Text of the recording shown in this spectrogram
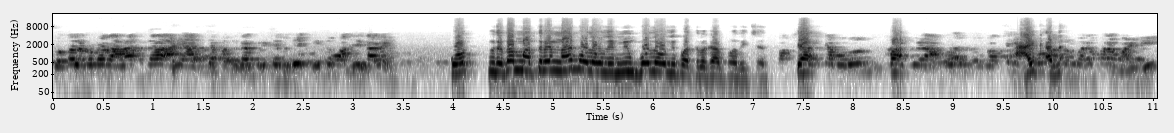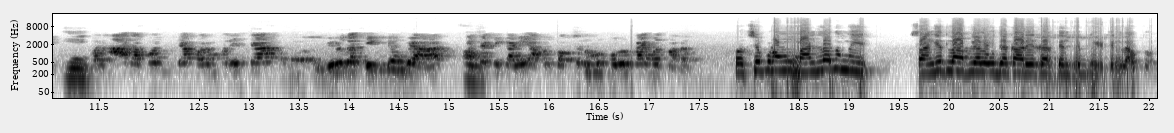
स्वतः लढवणार आहात का? आणि आजच्या पत्रकार परिषदेमध्ये कोण? प्रीतम मात्रे नाही बोलवली मी बोलवली पत्रकार परिषद. त्या ऐक- पक्षप्रमुख मांडला ना मी. सांगितलं आपल्याला उद्या कार्यकर्त्यांची मीटिंग लावतो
